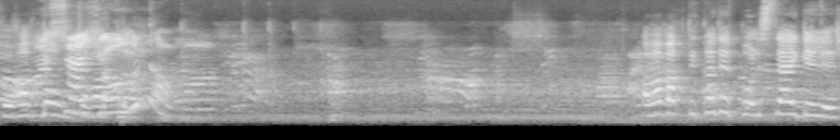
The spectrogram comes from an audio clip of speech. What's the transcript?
Tokatla onu tokatla. Ama bak dikkat et polisler gelir.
